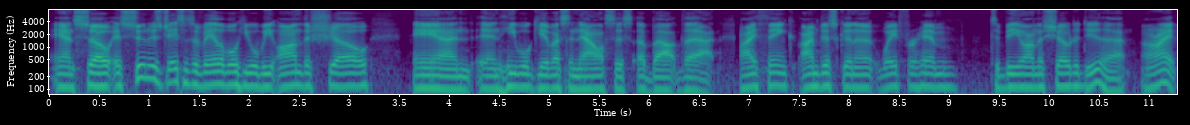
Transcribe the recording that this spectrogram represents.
And so as soon as Jason's available, he will be on the show and and he will give us analysis about that. I think I'm just to wait for him to be on the show to do that. All right.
